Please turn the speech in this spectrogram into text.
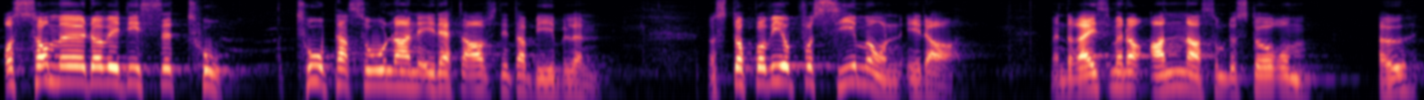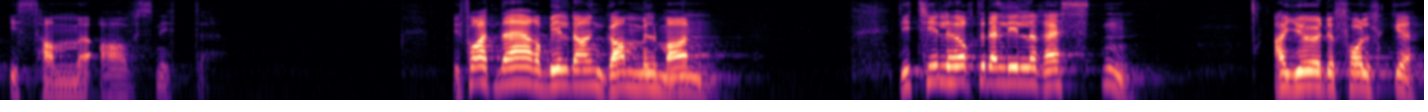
Og så møter vi disse to, to personene i dette avsnittet av Bibelen. Nå stopper vi opp for Simon i dag, men det reiser med noe annet som det står om òg i samme avsnittet. Vi får et nærbilde av en gammel mann. De tilhørte den lille resten av jødefolket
